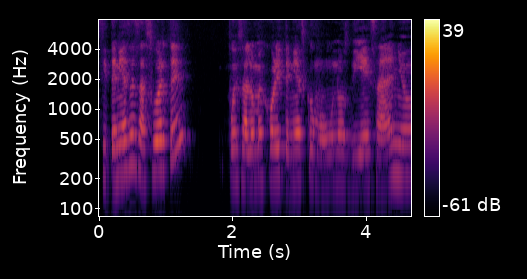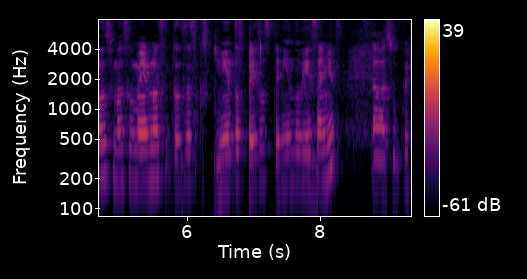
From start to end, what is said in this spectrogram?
si tenías esa suerte, pues a lo mejor y tenías como unos 10 años más o menos, entonces pues 500 pesos teniendo 10 años, Estaba súper.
